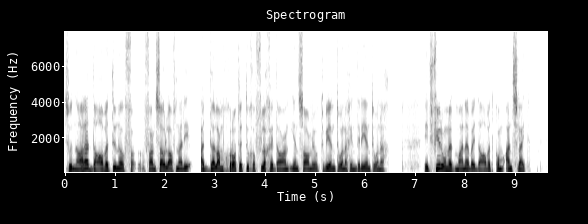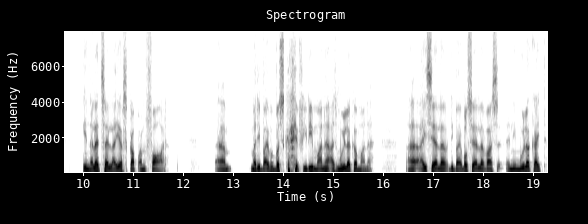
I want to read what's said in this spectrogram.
so nadat Dawid toe nou van Saul af na die Adullam grotte toe gevlug het daar in 1 Samuel 22 en 23 het 400 manne by Dawid kom aansluit en hulle het sy leierskap aanvaar. Ehm um, maar die Bybel beskryf hierdie manne as moeilike manne. Uh, hy sê hulle die Bybel sê hulle was in die moeilikheid.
